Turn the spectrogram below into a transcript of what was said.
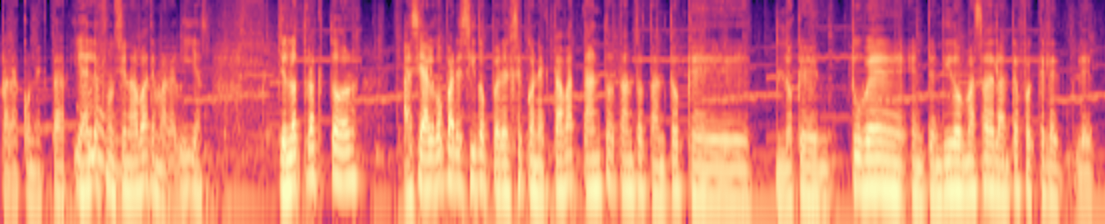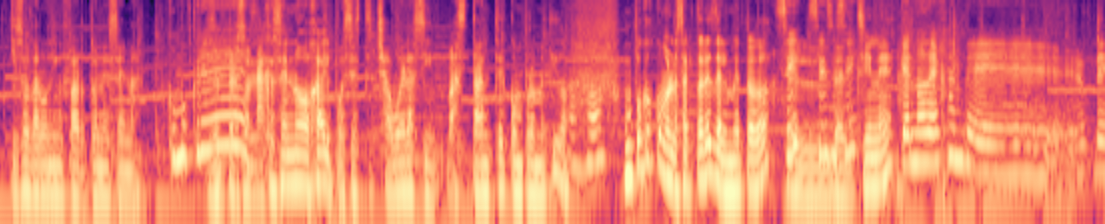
para conectar. Y a él le funcionaba de maravillas. Y el otro actor hacía algo parecido, pero él se conectaba tanto, tanto, tanto que lo que tuve entendido más adelante fue que le, le quiso dar un infarto en escena. ¿Cómo crees? Pues el personaje se enoja y pues este chavo era así bastante comprometido. Ajá. Un poco como los actores del método, Sí, del, sí, sí, del cine. Que no dejan de, de,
